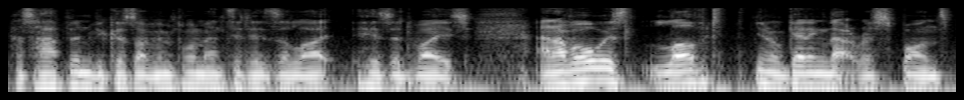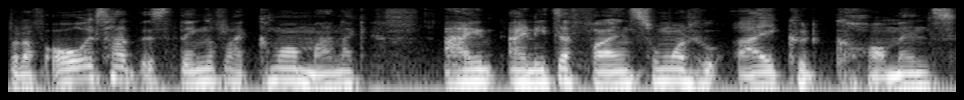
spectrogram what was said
has happened because i've implemented his his advice. And i've always loved you know getting that response but i've always had this thing of like come on man like i i need to find someone who i could comment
